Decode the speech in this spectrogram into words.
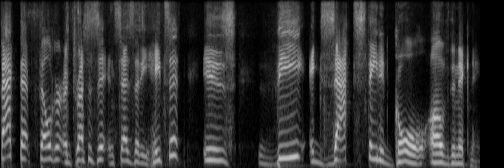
fact that Felger addresses it and says that he hates it is the exact stated goal of the nickname.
